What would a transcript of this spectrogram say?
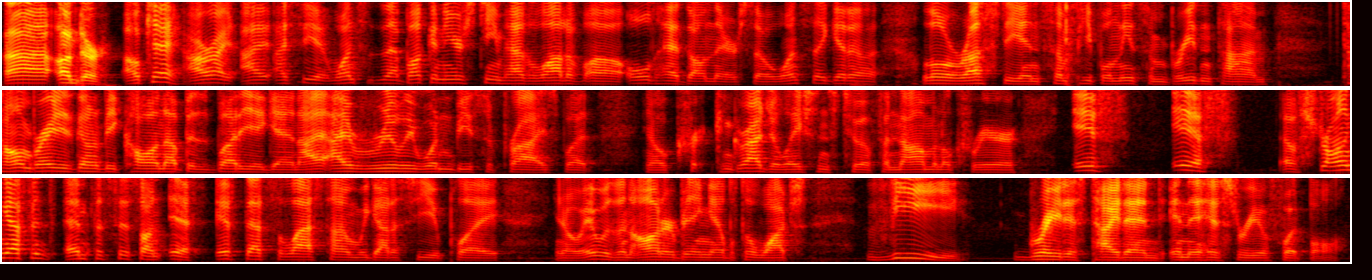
Uh, under. Okay, all right. I, I see it. Once that Buccaneers team has a lot of uh, old heads on there, so once they get a little rusty and some people need some breathing time, Tom Brady's going to be calling up his buddy again. I, I really wouldn't be surprised, but you know, cr- congratulations to a phenomenal career. If if a strong emphasis on if if that's the last time we got to see you play, you know, it was an honor being able to watch the greatest tight end in the history of football.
